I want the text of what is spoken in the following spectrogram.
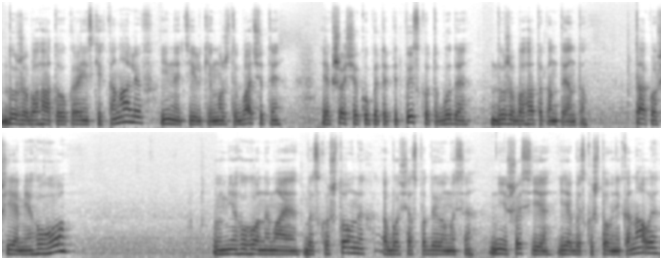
Дуже багато українських каналів і не тільки. Можете бачити. Якщо ще купите підписку, то буде дуже багато контенту. Також є Мєгого. В Мєгого немає безкоштовних, або зараз подивимося. Ні, щось є. Є безкоштовні канали,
